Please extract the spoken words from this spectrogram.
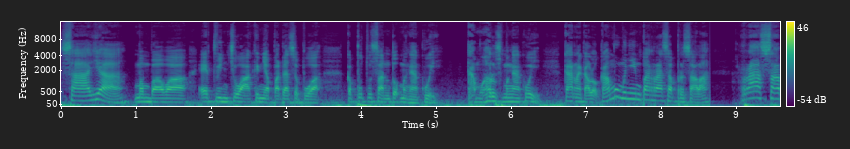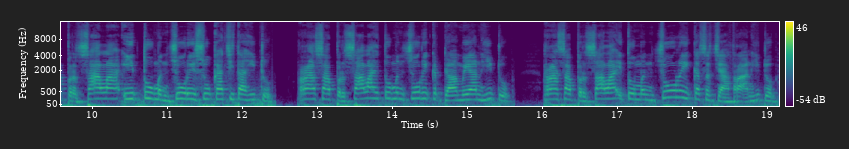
Saya membawa Edwin Chua akhirnya pada sebuah keputusan untuk mengakui Kamu harus mengakui Karena kalau kamu menyimpan rasa bersalah Rasa bersalah itu mencuri sukacita hidup. Rasa bersalah itu mencuri kedamaian hidup. Rasa bersalah itu mencuri kesejahteraan hidup.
